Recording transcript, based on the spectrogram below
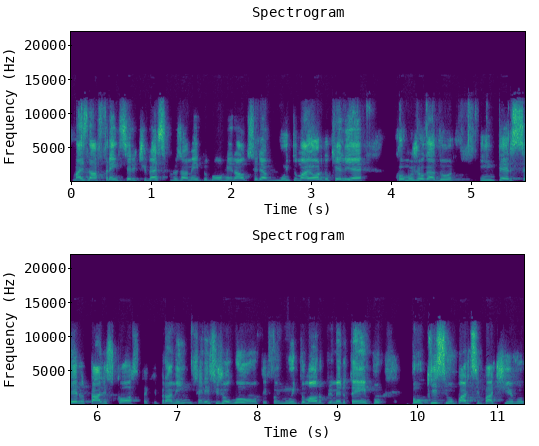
Mas na frente, se ele tivesse cruzamento bom, o Reinaldo seria muito maior do que ele é como jogador. Em terceiro, Thales Costa, que para mim, não sei nem se jogou ontem, foi muito mal no primeiro tempo, pouquíssimo participativo,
